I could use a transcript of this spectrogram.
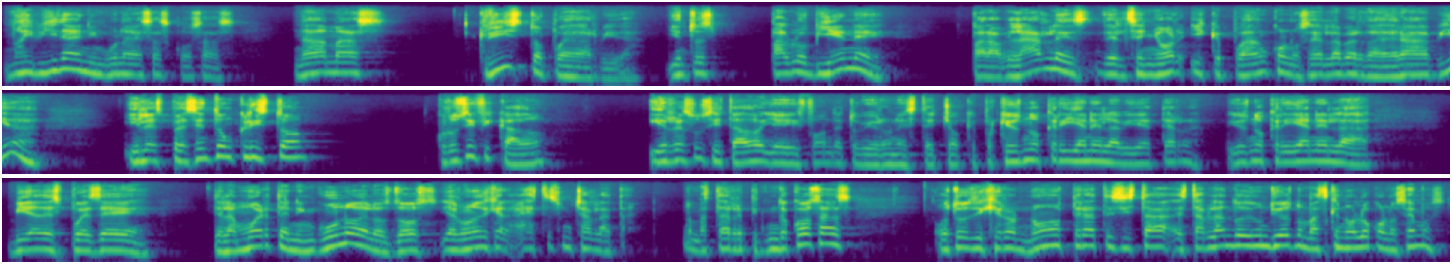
No hay vida en ninguna de esas cosas. Nada más Cristo puede dar vida. Y entonces Pablo viene para hablarles del Señor y que puedan conocer la verdadera vida. Y les presenta un Cristo crucificado y resucitado y ahí fue donde tuvieron este choque, porque ellos no creían en la vida eterna, ellos no creían en la vida después de, la muerte, ninguno de los dos. Y algunos dijeron, ah, este es un charlatán, nomás está repitiendo cosas. Otros dijeron, no, espérate, si está, está hablando de un Dios, nomás que no lo conocemos.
